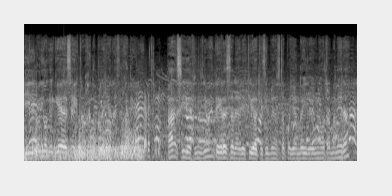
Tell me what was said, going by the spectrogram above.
Y lo único que queda es seguir trabajando para llegar a ese objetivo. Ah, sí, definitivamente, gracias a la directiva que siempre nos está apoyando ahí de una u otra manera,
